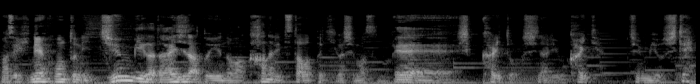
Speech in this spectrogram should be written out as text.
まあ、ぜひね、本当に準備が大事だというのはかなり伝わった気がしますので、ええしっかりとシナリオを書いて、準備をして、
